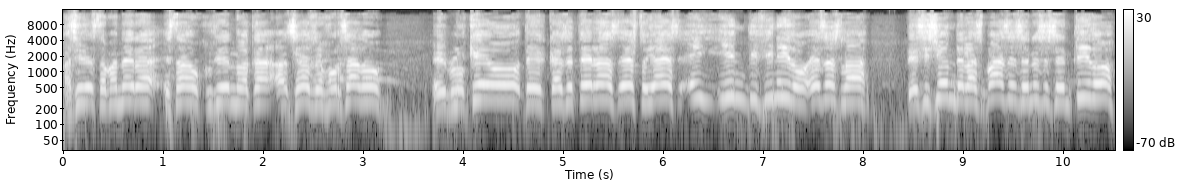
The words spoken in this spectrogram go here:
Así de esta manera está ocurriendo acá, se ha reforzado el bloqueo de carreteras, esto ya es indefinido, esa es la decisión de las bases en ese sentido,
